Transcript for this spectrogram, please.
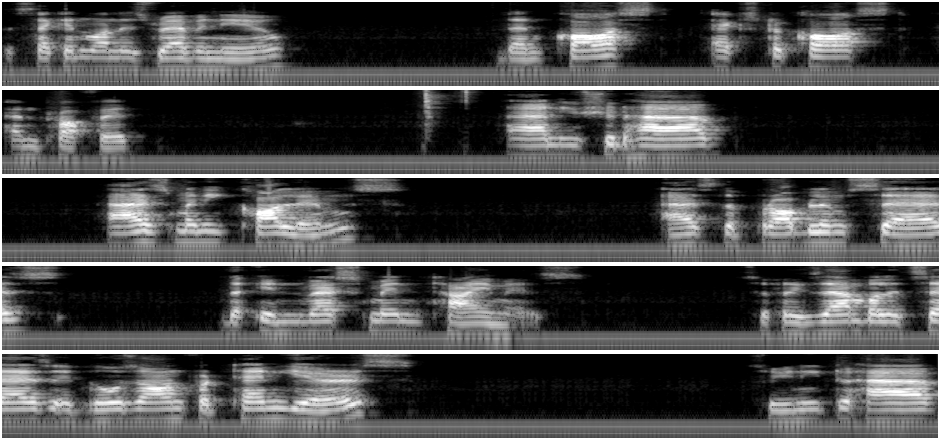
the second one is revenue, then cost, extra cost, and profit and you should have as many columns as the problem says the investment time is. So for example, it says it goes on for 10 years. So you need to have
